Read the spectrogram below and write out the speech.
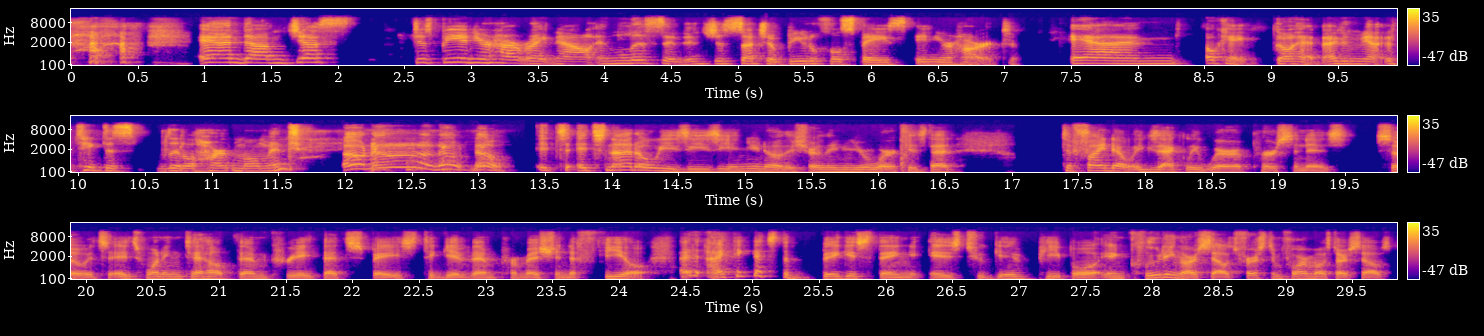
and um, just just be in your heart right now and listen. It's just such a beautiful space in your heart. And okay, go ahead. I didn't mean to take this little heart moment. Oh no, no, no, no. It's it's not always easy, and you know this, Charlene, in your work is that to find out exactly where a person is. So it's it's wanting to help them create that space to give them permission to feel. I think that's the biggest thing is to give people, including ourselves, first and foremost ourselves,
